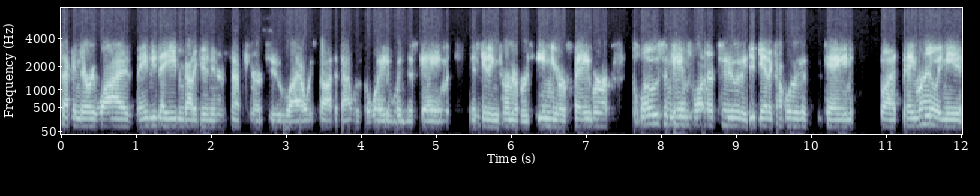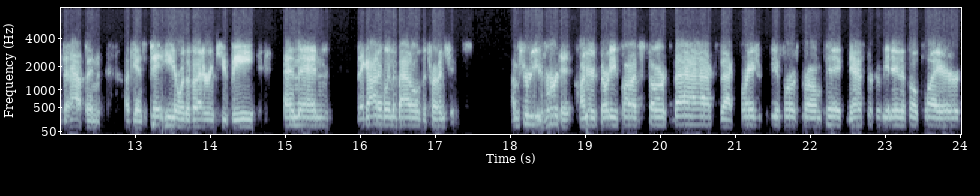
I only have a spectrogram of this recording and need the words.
secondary wise. Maybe they even got to get an interception or two. I always thought that that was the way to win this game is getting turnovers in your favor. Close some games one or two. They did get a couple of gain, but they really needed to happen against Pitt here with a veteran QB. And then they got to win the battle of the trenches. I'm sure you've heard it. 135 starts back. Zach Frazier could be a first round pick. Nestor could be an NFL player.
